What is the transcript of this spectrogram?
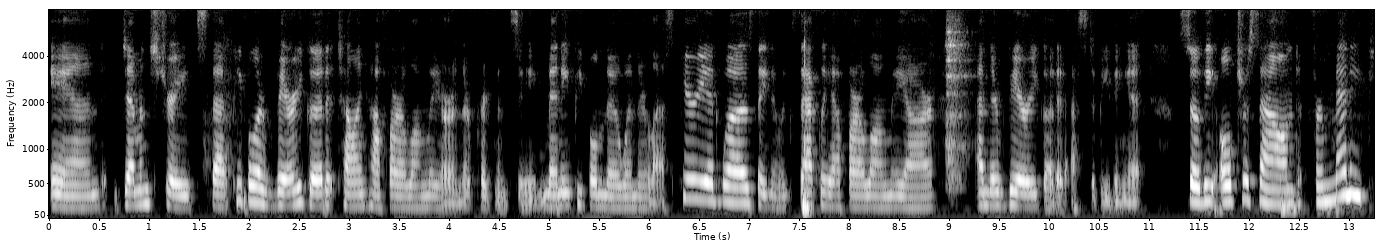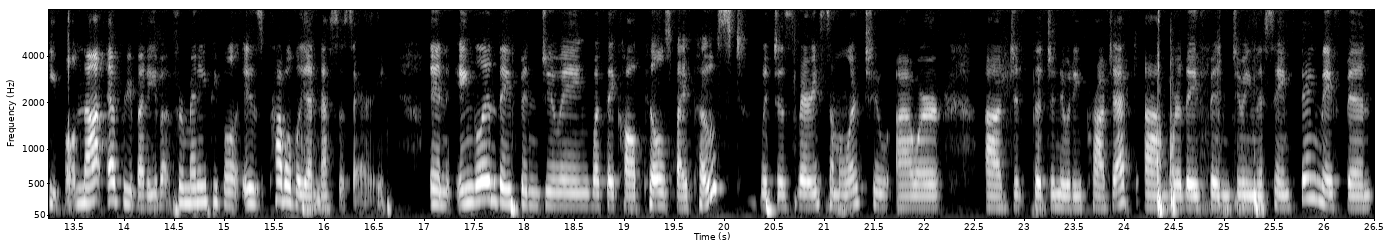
and demonstrates that people are very good at telling how far along they are in their pregnancy. Many people know when their last period was, they know exactly how far along they are, and they're very good at estimating it. So the ultrasound for many people, not everybody, but for many people is probably unnecessary. In England, they've been doing what they call pills by post, which is very similar to our uh, the Gynuity project, um, where they've been doing the same thing. They've been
